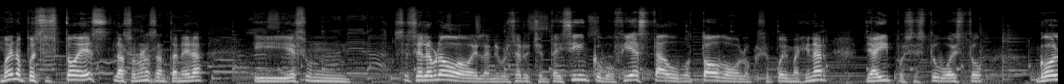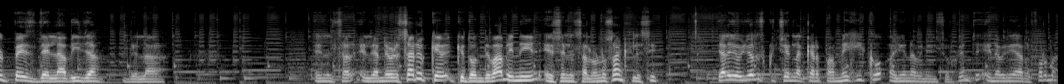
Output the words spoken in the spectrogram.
Bueno, pues esto es la Sonora Santanera y es un... Se celebró el aniversario 85, hubo fiesta, hubo todo lo que se puede imaginar y ahí pues estuvo esto, golpes de la vida, de la... el, aniversario que, que donde va a venir es en el Salón Los Ángeles, sí. Ya le digo, yo lo escuché en la Carpa México, ahí en Avenida Insurgente, en Avenida Reforma,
